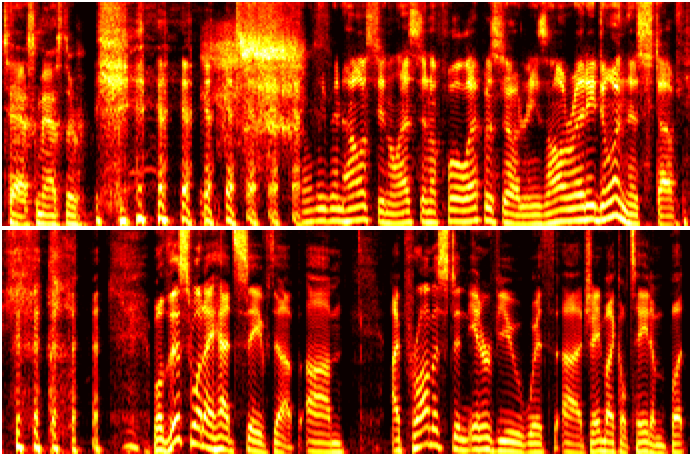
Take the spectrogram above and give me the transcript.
Taskmaster. I don't even host in less than a full episode, and he's already doing this stuff. Well, this one I had saved up. Um, I promised an interview with uh, J. Michael Tatum, but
